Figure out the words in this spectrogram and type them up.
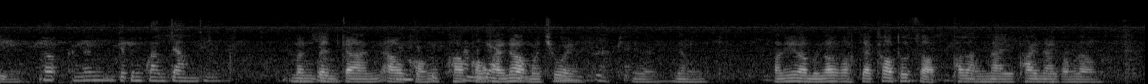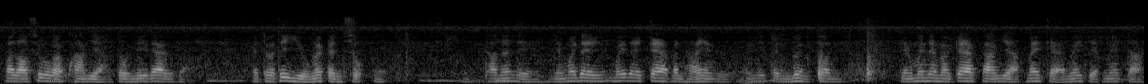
ริงเพราะอันนั้นจะเป็นความจำใช่ไหมๆมันเป็นการเอาของของของภายนอกมาช่วยเนี่ยอย่างตอนนี้เราเหมือนเราจะเข้าทดสอบพลังในภายในของเรา ว่าเราสู้กับความอยากตัวนี้ได้หรือเปล่าไอ้ตัวที่อยู่ไม่เป็นสุขเนี่ย เท่านั้นเองยังไม่ได้ไม่ได้แก้ปัญหาอย่างอื่น อันนี้เป็นเบื้องต้น ยังไม่ได้มาแก้ความอยากไม่แก่ไม่เจ็บไม่ตาย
